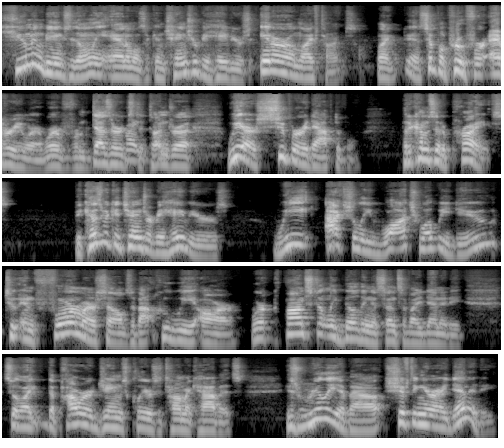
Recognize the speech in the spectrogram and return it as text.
human beings are the only animals that can change our behaviors in our own lifetimes. Like you know, simple proof, we're everywhere. We're from deserts right. to tundra. We are super adaptable, but it comes at a price. Because we can change our behaviors, we actually watch what we do to inform ourselves about who we are. We're constantly building a sense of identity. So, like the power of James Clear's Atomic Habits is really about shifting your identity.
